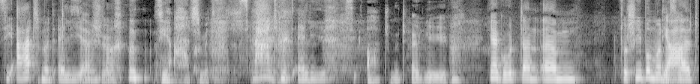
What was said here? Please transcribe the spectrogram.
Sie atmet Ellie Sehr einfach. Sie atmet. Sie atmet Ellie. Sie atmet, Ellie. Ja gut, dann ähm, verschieben wir das Ja. halt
